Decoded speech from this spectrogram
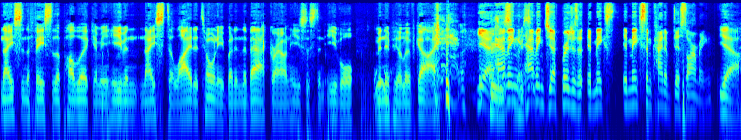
nice in the face of the public I mean he even nice to lie to Tony but in the background he's just an evil manipulative guy Yeah, Who's- having who's- having Jeff Bridges, it, it makes it makes him kind of disarming. yeah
